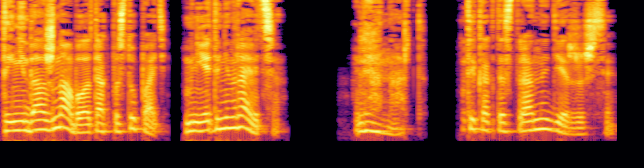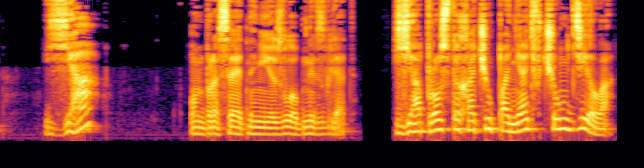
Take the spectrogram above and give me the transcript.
ты не должна была так поступать. Мне это не нравится». «Леонард, ты как-то странно держишься». «Я?» Он бросает на нее злобный взгляд. «Я просто хочу понять, в чем дело.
